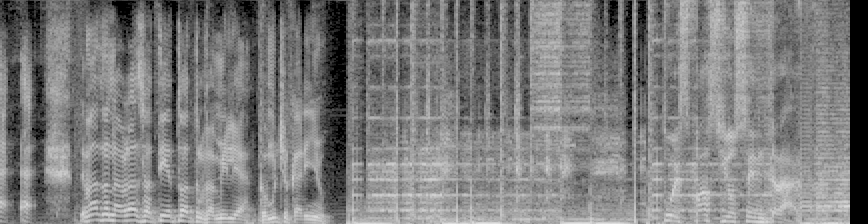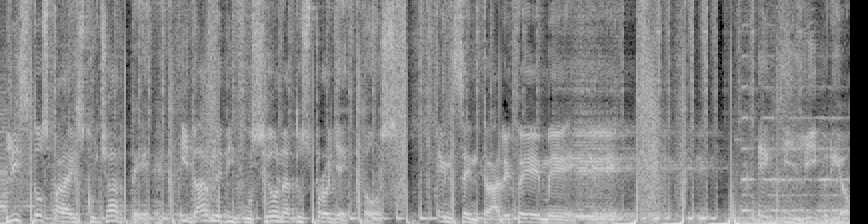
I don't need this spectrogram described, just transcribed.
Te mando un abrazo a ti y a toda tu familia, con mucho cariño. Tu espacio central, listos para escucharte y darle difusión a tus proyectos. En Central FM, Equilibrio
